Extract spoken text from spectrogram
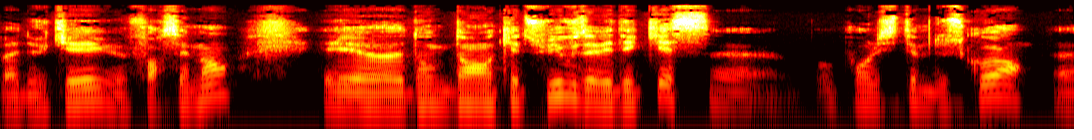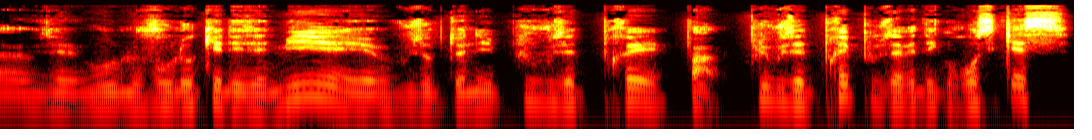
bah, de Cave forcément. Et donc dans Ketsui, vous avez des caisses pour le système de score. Vous, vous vous loquez des ennemis et vous obtenez plus vous êtes prêt. Enfin, plus vous êtes prêt, plus vous avez des grosses caisses,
